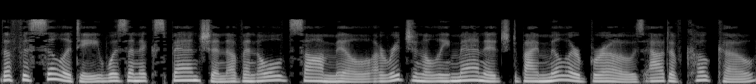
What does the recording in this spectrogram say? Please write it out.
The facility was an expansion of an old saw mill originally managed by Miller Bros out of Koko,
